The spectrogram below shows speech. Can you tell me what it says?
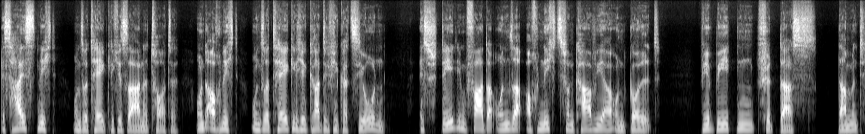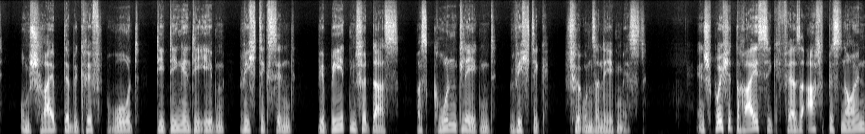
Es heißt nicht unsere tägliche Sahnetorte und auch nicht unsere tägliche Gratifikation. Es steht im Vater unser auch nichts von Kaviar und Gold. Wir beten für das. Damit umschreibt der Begriff Brot die Dinge, die eben wichtig sind. Wir beten für das, was grundlegend wichtig für unser Leben ist. In Sprüche 30, Verse 8 bis 9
